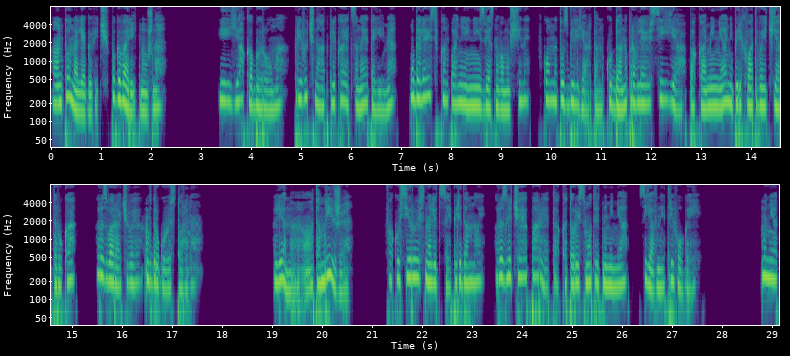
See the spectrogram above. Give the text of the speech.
«Антон Олегович, поговорить нужно». И якобы Рома привычно откликается на это имя, удаляясь в компании неизвестного мужчины в комнату с бильярдом, куда направляюсь и я, пока меня не перехватывает чья-то рука, разворачивая в другую сторону. «Лена, отомри же!» Фокусируюсь на лице передо мной, различая Парета, который смотрит на меня с явной тревогой. «Мне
